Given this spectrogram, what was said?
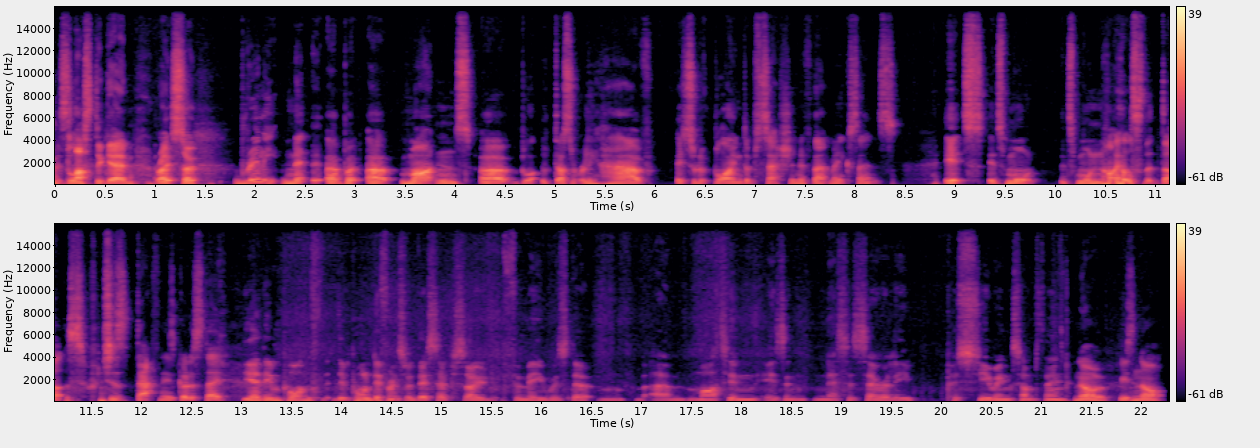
it's lust again, right? So, really, uh, but uh, Martin's uh, bl- doesn't really have a sort of blind obsession, if that makes sense. It's it's more it's more Niles that does, which is Daphne's got to stay. Yeah, the important the important difference with this episode for me was that um, Martin isn't necessarily pursuing something. No, he's not.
